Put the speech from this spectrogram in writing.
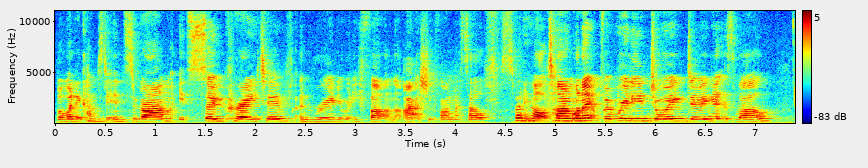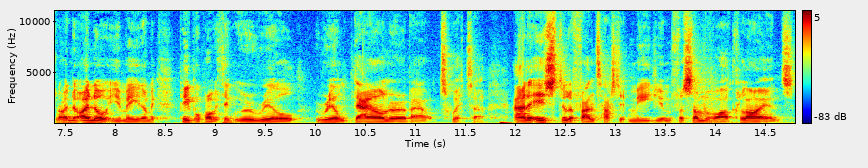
But when it comes to Instagram, it's so creative and really, really fun. I actually find myself spending a lot of time on it, but really enjoying doing it as well. I know, I know what you mean. I mean, people probably think we're a real, real downer about Twitter, and it is still a fantastic medium for some of our clients.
